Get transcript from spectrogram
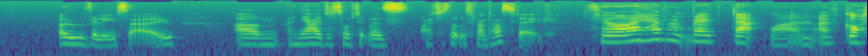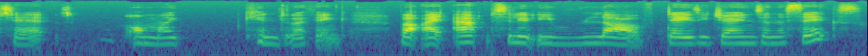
overly so. Um, and yeah, I just thought it was, I just thought it was fantastic. so I haven't read that one. I've got it on my Kindle, I think. But I absolutely love Daisy Jones and the Six.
